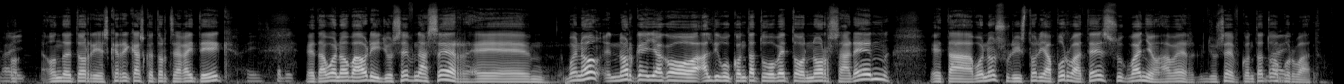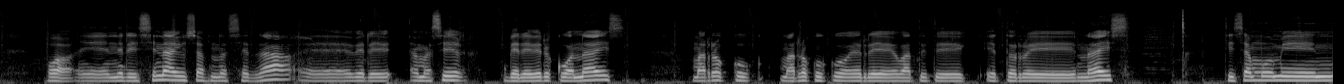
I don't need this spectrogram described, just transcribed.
Bai. Ondo etorri, eskerrik asko etortzea gaitik. Bai, eskerrik. Eta bueno, ba hori, Josef Nasser, e, bueno, nor gehiago aldigu kontatu hobeto nor zaren, eta bueno, zure historia apur bat, ez? Zuk baino, a ber, Josef, kontatu Bai. apur bat. Boa, e, nire izena Yusuf Nasser da, e, bere amazir, bere berokoa naiz, Marroko, Marrokoko herre batetik etorre naiz, tizamumin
